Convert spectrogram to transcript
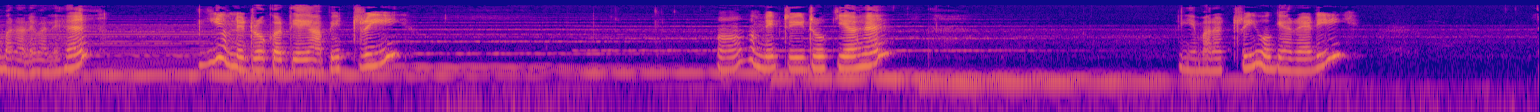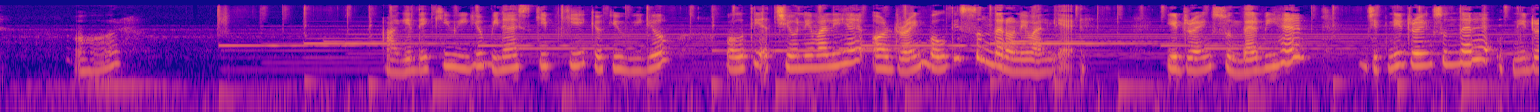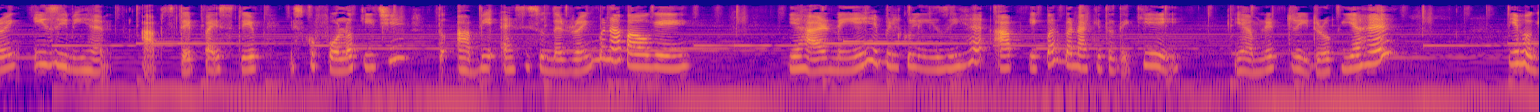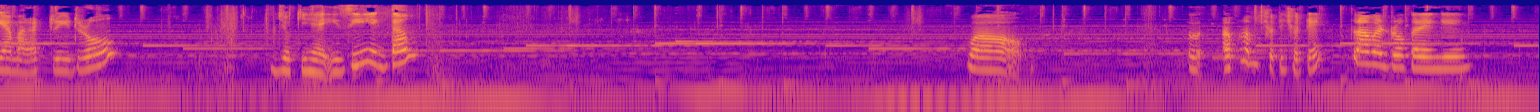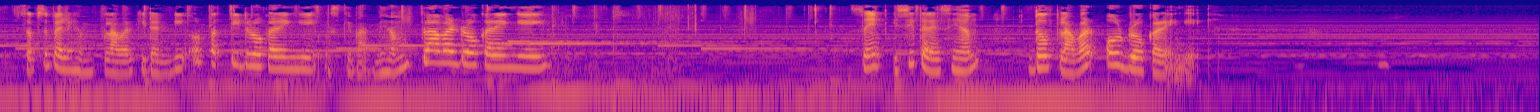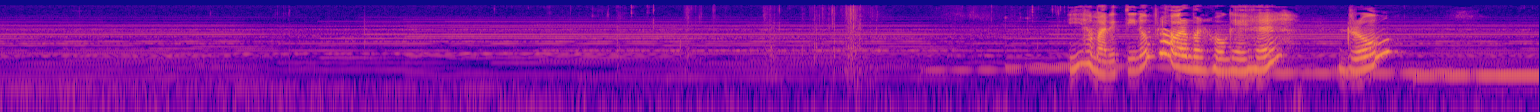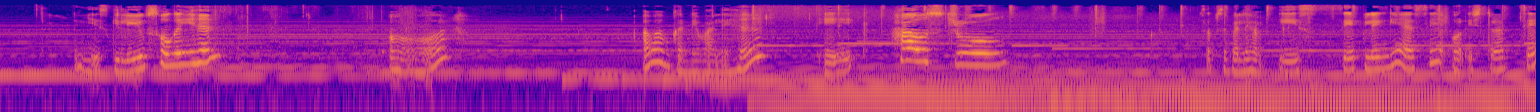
हम बनाने वाले हैं ये हमने ड्रॉ कर दिया यहाँ पे ट्री हाँ हमने ट्री ड्रॉ किया है ये हमारा ट्री हो गया रेडी और आगे देखिए वीडियो बिना स्किप किए क्योंकि वीडियो बहुत ही अच्छी होने वाली है और ड्राइंग बहुत ही सुंदर होने वाली है ये ड्राइंग सुंदर भी है। जितनी ड्राइंग सुंदर है, उतनी ड्राइंग इजी भी है। आप स्टेप बाय स्टेप इसको फॉलो कीजिए तो आप भी ऐसी सुंदर ड्राइंग बना पाओगे। ये हार्ड नहीं है, ये बिल्कुल इजी है, आप एक बार बना के तो देखिए। ये हमने ट्री ड्रॉ किया है। ये हो गया हमारा ट्री ड्रॉ जो कि है इजी एकदम। छोटे छोटे फ्लावर ड्रॉ करेंगे। सबसे पहले हम फ्लावर की डंडी और पत्ती ड्रॉ करेंगे। उसके बाद में हम फ्लावर ड्रॉ करेंगे। फिर इसी तरह से हम दो फ्लावर और ड्रॉ करेंगे। हमारे तीनों फ्लावर हो गए हैं? ये इसकी लीव्स हो गई है। और अब हम करने वाले हैं एक हाउस ड्रॉ सबसे पहले हम इस शेप लेंगे ऐसे और इस तरफ़ से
